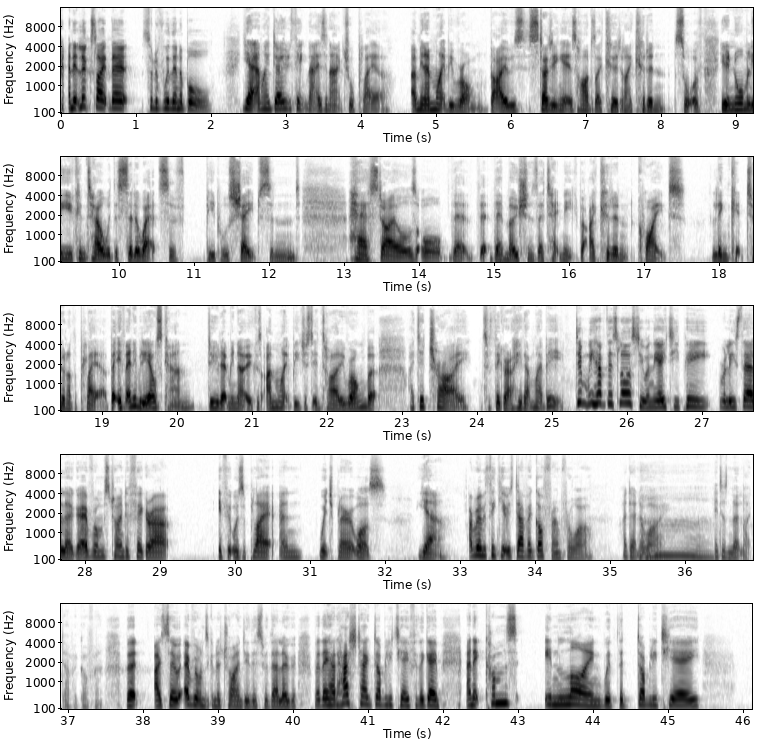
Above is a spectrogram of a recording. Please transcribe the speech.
And it looks like they're sort of within a ball. Yeah, and I don't think that is an actual player. I mean, I might be wrong, but I was studying it as hard as I could, and I couldn't sort of, you know, normally you can tell with the silhouettes of people's shapes and hairstyles or their their, their motions, their technique, but I couldn't quite link it to another player. But if anybody else can, do let me know because I might be just entirely wrong. But I did try to figure out who that might be. Didn't we have this last year when the ATP released their logo? Everyone was trying to figure out if it was a player and which player it was. Yeah, I remember thinking it was David Goffin for a while. I don't know why. Ah. It doesn't look like David Goffin. But I so everyone's going to try and do this with their logo. But they had hashtag WTA for the game, and it comes in line with the WTA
